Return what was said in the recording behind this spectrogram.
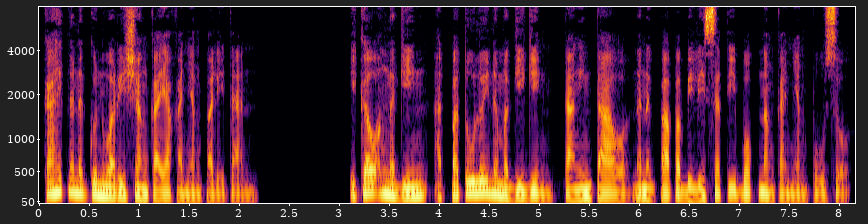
Kahit na nagkunwari siyang kaya kanyang palitan. Ikaw ang naging at patuloy na magiging tanging tao na nagpapabilis sa tibok ng kanyang puso.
